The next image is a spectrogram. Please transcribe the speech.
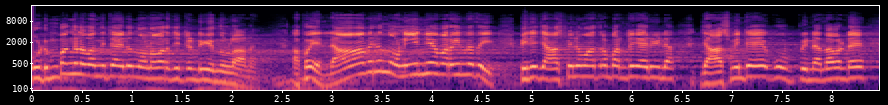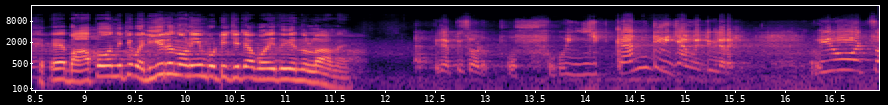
കുടുംബങ്ങൾ വന്നിട്ടായാലും നുണ പറഞ്ഞിട്ടുണ്ട് എന്നുള്ളതാണ്. അപ്പോൾ എല്ലാവരും നുണ തന്നെയാണ് പറയുന്നത്. പിന്നെ ജാസ്മിന് മാത്രം പറഞ്ഞിട്ട് കാര്യമില്ല. ജാസ്മിന്റെ പിന്നെ എന്താ പറയുക ബാപ്പ വന്നിട്ട് വലിയൊരു നുണയും പൊട്ടിച്ചിട്ടാണ് പോയത് എന്നുള്ളതാണ്. ഒരു എപ്പിസോഡ് കണ്ടിരിക്കാൻ പറ്റൂലടേ. അയ്യോ ഇറ്റ്സ്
